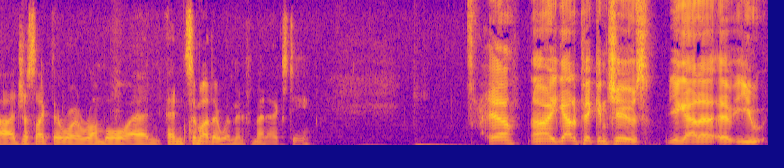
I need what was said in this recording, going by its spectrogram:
uh, just like their Royal Rumble and and some other women from NXT. Yeah, uh, you got to pick and choose. You gotta uh, you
